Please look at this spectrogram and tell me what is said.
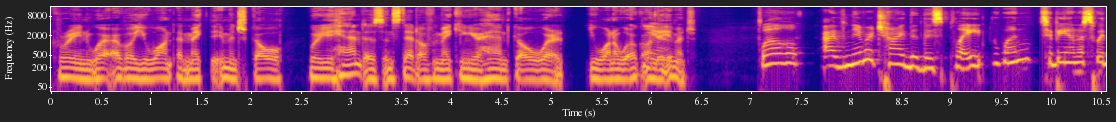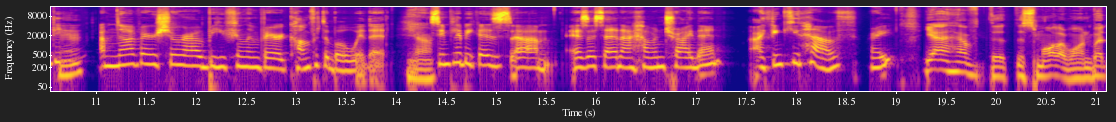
screen wherever you want and make the image go where your hand is instead of making your hand go where you want to work on Yeah. the image. Well, I've never tried the display one, to be honest with you. Mhm. I'm not very sure I'll be feeling very comfortable with it. Yeah. Simply because, um, as I said, I haven't tried that. I think you have, right? Yeah, I have the, the smaller one, but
